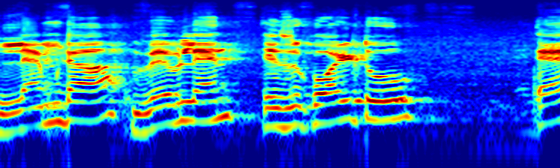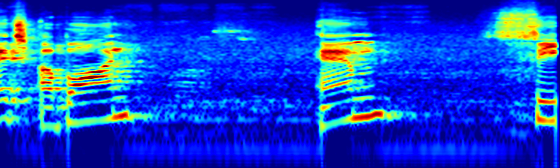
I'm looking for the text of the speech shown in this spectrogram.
Lambda wavelength is equal to H upon M C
